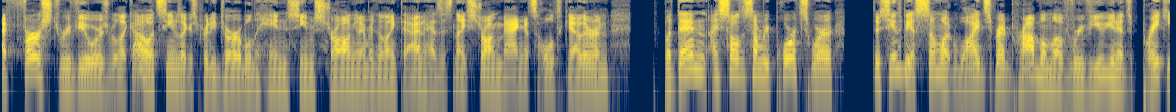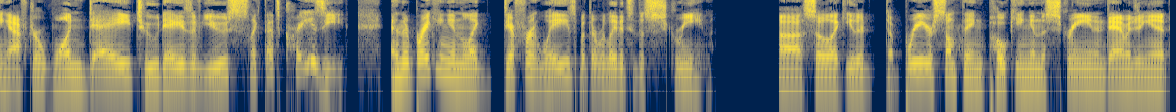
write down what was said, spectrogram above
at first reviewers were like, "Oh, it seems like it's pretty durable. The hinge seems strong and everything like that. It has this nice strong magnets to hold together." And but then I saw some reports where there seems to be a somewhat widespread problem of review units breaking after one day, two days of use. Like, that's crazy. And they're breaking in like different ways, but they're related to the screen. Uh, so like either debris or something poking in the screen and damaging it,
